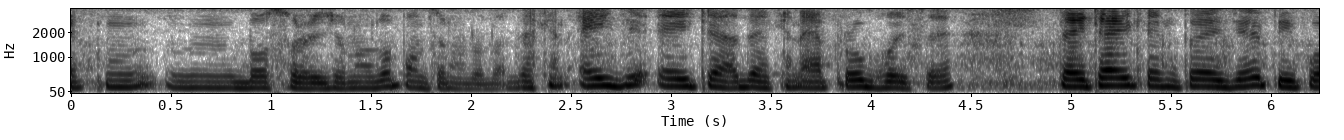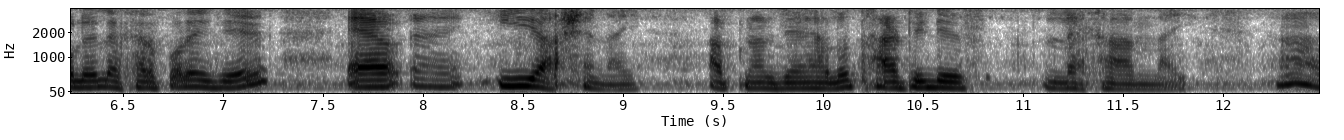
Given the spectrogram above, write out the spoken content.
এক বছরের জন্য হলো পঞ্চান্ন ডলার। দেখেন এই যে এইটা দেখেন অ্যাপ্রুভ হয়েছে, তো এটাই কিন্তু এই যে পিপলে লেখার পরে যে ই আসে নাই। আপনার যে হলো থার্টি ডেজ লেখা নাই। হ্যাঁ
